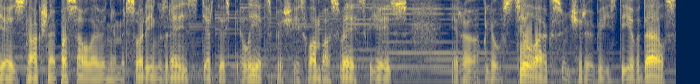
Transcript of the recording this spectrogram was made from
Jēzus nākšanai pasaulē, viņam ir svarīgi uzreiz ķerties pie lietas, pie šīs labās vēsts, ka Jēzus ir kļuvis cilvēks, viņš ir bijis Dieva dēls,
